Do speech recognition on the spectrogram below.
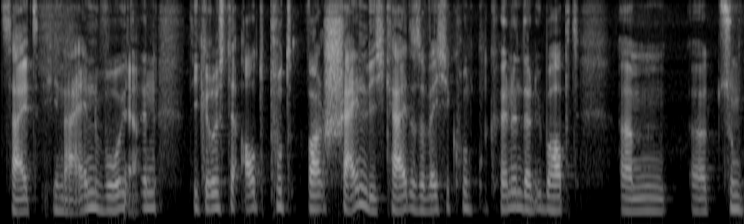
Zeit hinein, wo ja. ist denn die größte Output-Wahrscheinlichkeit, also welche Kunden können denn überhaupt ähm, äh, zum,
